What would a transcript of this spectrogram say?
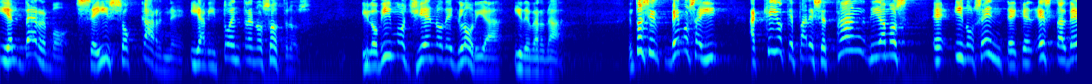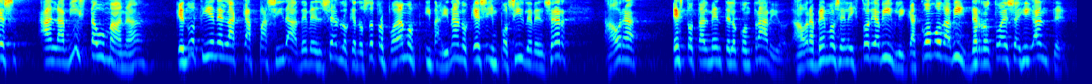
y el verbo se hizo carne y habitó entre nosotros. Y lo vimos lleno de gloria y de verdad. Entonces vemos ahí aquello que parece tan, digamos, eh, inocente, que es tal vez a la vista humana, que no tiene la capacidad de vencer lo que nosotros podamos imaginarnos que es imposible vencer, ahora es totalmente lo contrario. Ahora vemos en la historia bíblica cómo David derrotó a ese gigante.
